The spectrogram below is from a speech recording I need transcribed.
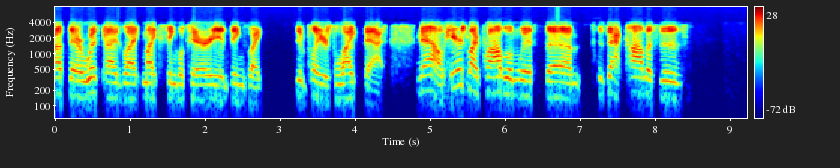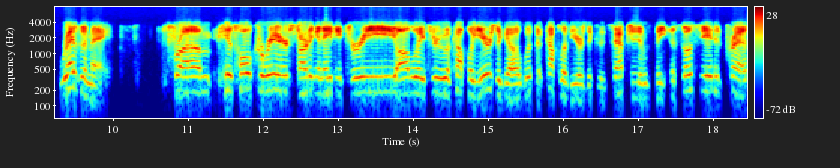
up there with guys like Mike Singletary and things like and players like that. Now, here's my problem with um, Zach Thomas's resume from his whole career, starting in '83 all the way through a couple of years ago, with a couple of years of exceptions, the Associated Press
